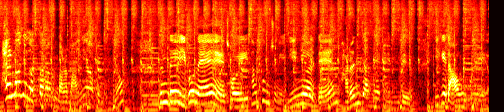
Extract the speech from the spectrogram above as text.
할머니 같다라는 말을 많이 하거든요. 근데 이번에 저희 상품 중에 리뉴얼된 바른 자세 밴드 이게 나온 거예요.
